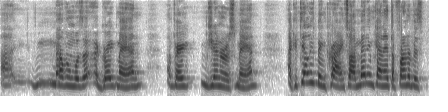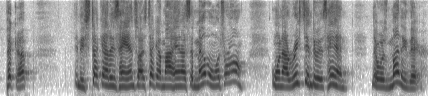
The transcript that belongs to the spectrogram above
Uh, Melvin was a, a great man, a very generous man. I could tell he's been crying, so I met him kind of at the front of his pickup, and he stuck out his hand. So I stuck out my hand. I said, Melvin, what's wrong? When I reached into his hand, there was money there.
